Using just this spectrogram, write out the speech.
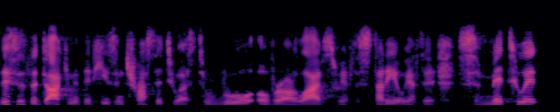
This is the document that He's entrusted to us to rule over our lives. We have to study it, we have to submit to it,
